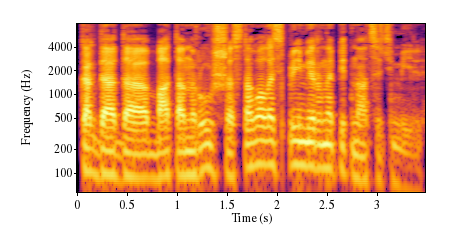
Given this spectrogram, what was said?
когда до Батан-Руш оставалось примерно 15 миль.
